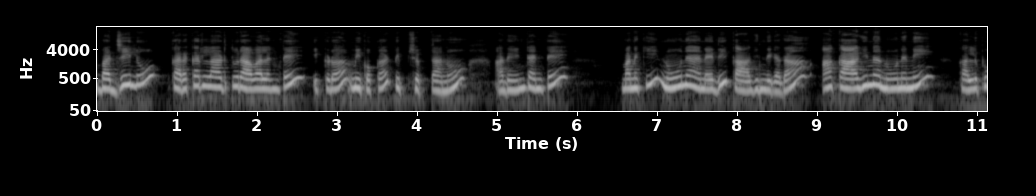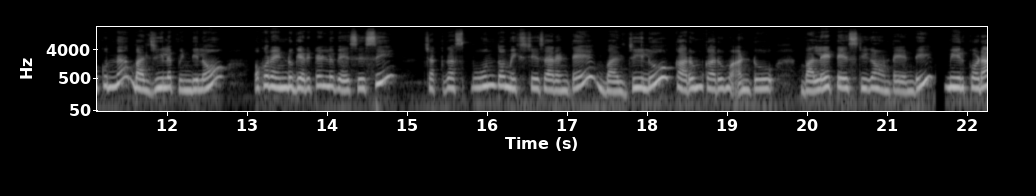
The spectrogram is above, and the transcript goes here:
బజ్జీలు కరకరలాడుతూ రావాలంటే ఇక్కడ మీకు ఒక టిప్ చెప్తాను. అదేంటంటే మనకి నూనె అనేది కాగింది కదా ఆ కాగిన నూనెని కలుపుకున్న బజ్జీల పిండిలో ఒక రెండు గెరిటెళ్ళు వేసేసి చక్కగా స్పూన్తో మిక్స్ చేశారంటే బజ్జీలు కరుం కరుం అంటూ భలే టేస్టీగా ఉంటాయండి. మీరు కూడా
